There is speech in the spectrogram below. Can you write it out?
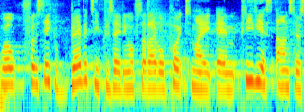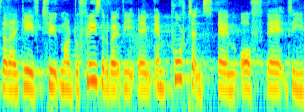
Well, for the sake of brevity, presiding officer, I will point to my um, previous answers that I gave to Murdo Fraser about the um, importance um, of uh, the,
